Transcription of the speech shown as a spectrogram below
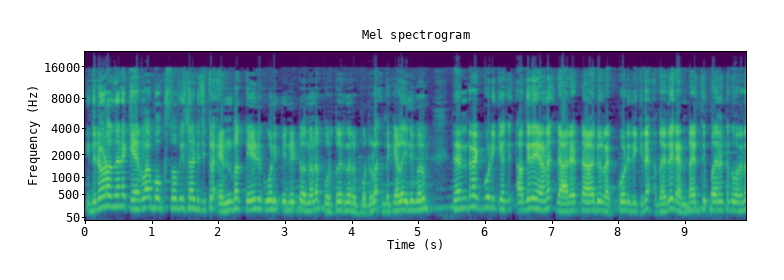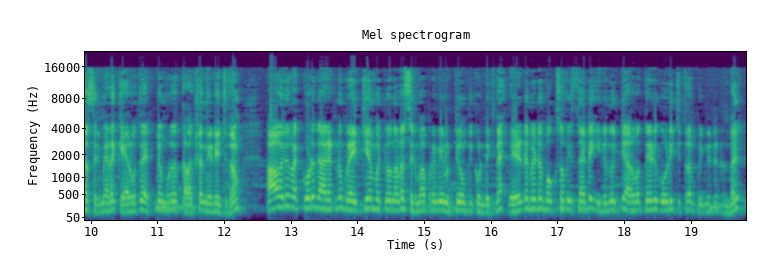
ഇതിനോടൊപ്പം തന്നെ കേരള ബോക്സ് ഓഫീസായിട്ട് ചിത്രം എൺപത്തേഴ് കോടി പിന്നിട്ടു എന്നാണ് പുറത്തുവരുന്ന റിപ്പോർട്ടുകൾ. എന്തൊക്കെയാണ്? ഇനി വെറും രണ്ടര കോടിക്ക് അക- അകലെയാണ് ആ ഒരു റെക്കോർഡ് ഇരിക്കുന്നത്. അതായത് രണ്ടായിരത്തി പതിനെട്ട് എന്ന് പറയുന്ന സിനിമയാണ് കേരളത്തിൽ ഏറ്റവും കൂടുതൽ കളക്ഷൻ നേടിയ ചിത്രം. ആ ഒരു റെക്കോർഡ് ഡയറക്ടറിന് ബ്രേക്ക് ചെയ്യാൻ പറ്റുമെന്നാണ് സിനിമാ പ്രേമികൾ ഉറ്റുനോക്കിക്കൊണ്ടിരിക്കുന്നത്. വേൾഡ് വൈഡ് ബോക്സ് ഓഫീസിനായിട്ട് ഇരുന്നൂറ്റി അറുപത്തേഴ് കോടി ചിത്രം പിന്നിട്ടിട്ടുണ്ട്.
